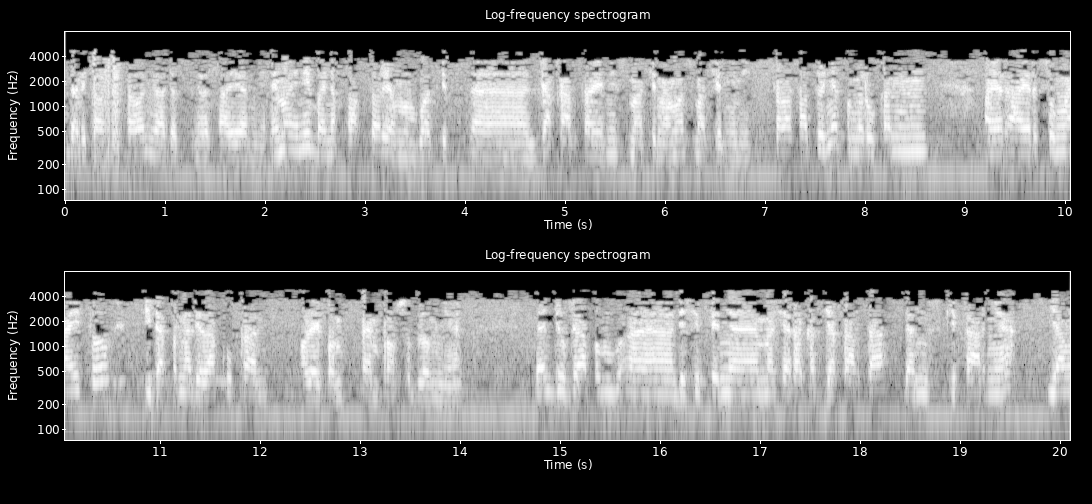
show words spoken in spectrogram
dari tahun ke tahun nggak ada penyelesaiannya. Memang ini banyak faktor yang membuat kita, eh, Jakarta ini semakin lama semakin ini. Salah satunya pengerukan air-air sungai itu tidak pernah dilakukan oleh pem- pemprov sebelumnya. Dan juga pem- eh, disiplinnya masyarakat Jakarta dan sekitarnya yang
